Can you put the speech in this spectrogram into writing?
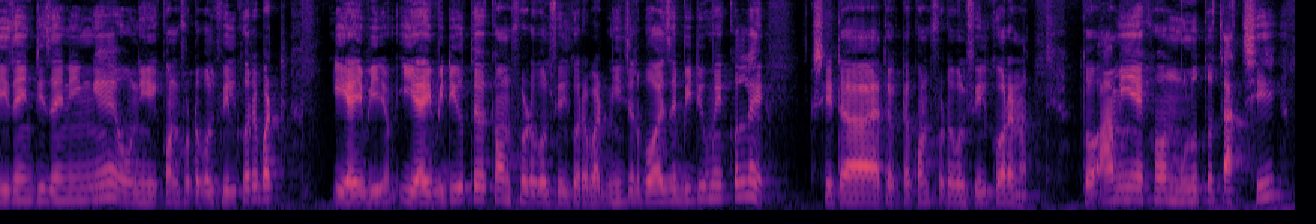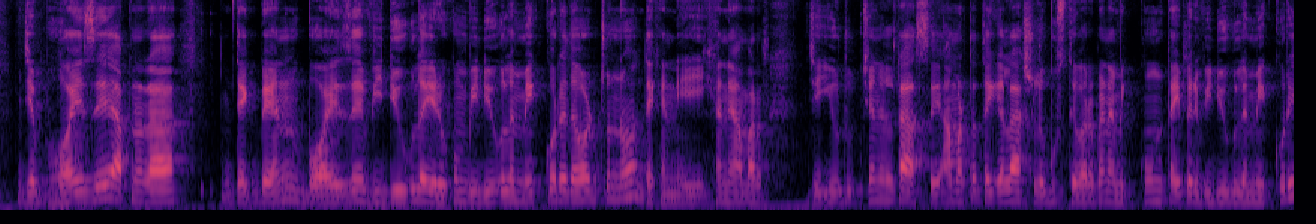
ডিজাইন ডিজাইনিংয়ে উনি কমফোর্টেবল ফিল করে বাট এআই এআই ভিডিওতে কমফোর্টেবল ফিল করে বাট নিজের ভয়েসে ভিডিও মেক করলে সেটা এত একটা কমফোর্টেবল ফিল করে না। তো আমি এখন মূলত চাচ্ছি যে ভয়েসে আপনারা দেখবেন ভয়েসে ভিডিওগুলো এরকম ভিডিওগুলো মেক করে দেওয়ার জন্য, দেখেন এইখানে আমার যে ইউটিউব চ্যানেলটা আছে, আমারটাতে গেলে আসলে বুঝতে পারবেন আমি কোন টাইপের ভিডিওগুলো মেক করি।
